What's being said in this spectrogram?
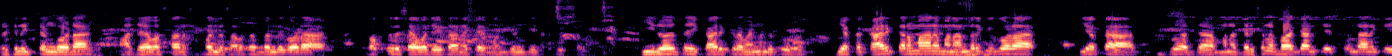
ప్రతినిత్యం కూడా మా దేవస్థాన సిబ్బంది సల సిబ్బంది కూడా భక్తుల సేవ చేయడానికి ముందుండి నడిపిస్తున్నాం ఈ రోజుతో ఈ కార్యక్రమం అయినందుకు ఈ యొక్క కార్యక్రమాన్ని మనందరికీ కూడా ఈ యొక్క మన దర్శన భాగ్యాన్ని చేసుకోవడానికి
